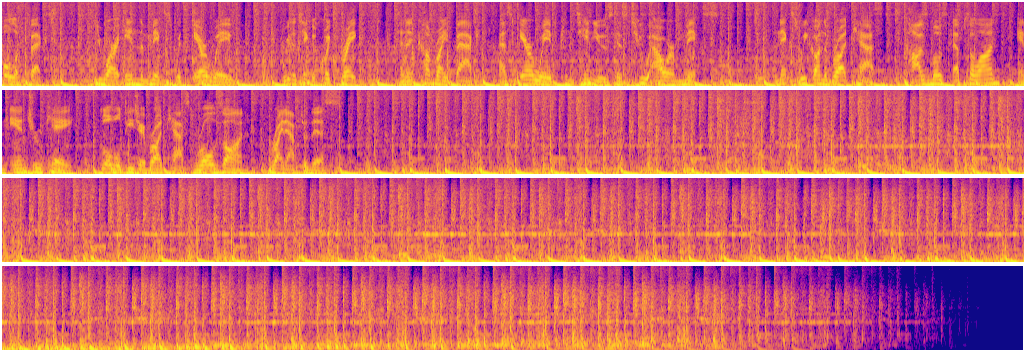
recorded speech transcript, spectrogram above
Full effect. You are in the mix with Airwave. We're going to take a quick break and then come right back as Airwave continues his two hour mix. Next week on the broadcast, Kosmas Epsilon and Andrew K. Global DJ broadcast rolls on right after this.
